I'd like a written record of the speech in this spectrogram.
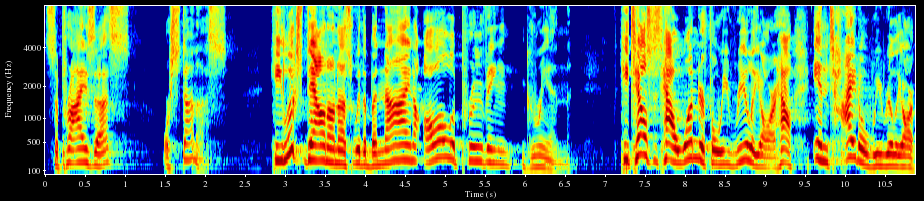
surprise us, or stun us. He looks down on us with a benign, all approving grin. He tells us how wonderful we really are, how entitled we really are,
